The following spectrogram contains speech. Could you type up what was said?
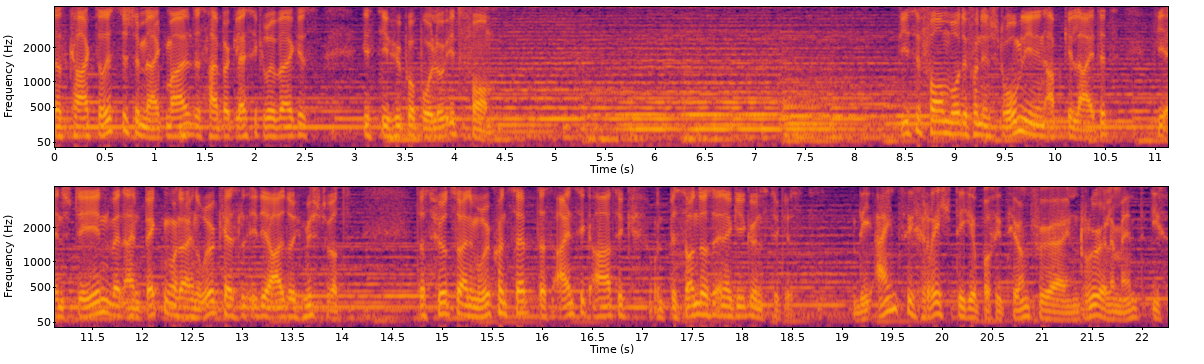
Das charakteristische Merkmal des Hyperclassic-Rührwerkes ist die Hyperboloid-Form. Diese Form wurde von den Stromlinien abgeleitet, die entstehen, wenn ein Becken oder ein Rührkessel ideal durchmischt wird. Das führt zu einem Rührkonzept, das einzigartig und besonders energiegünstig ist. Die einzig richtige Position für ein Rührelement ist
